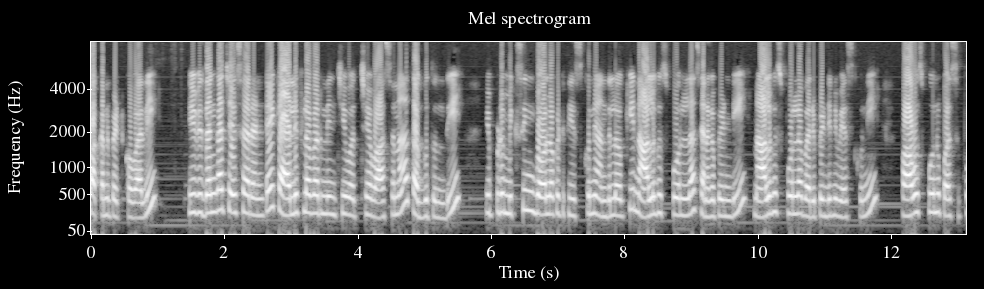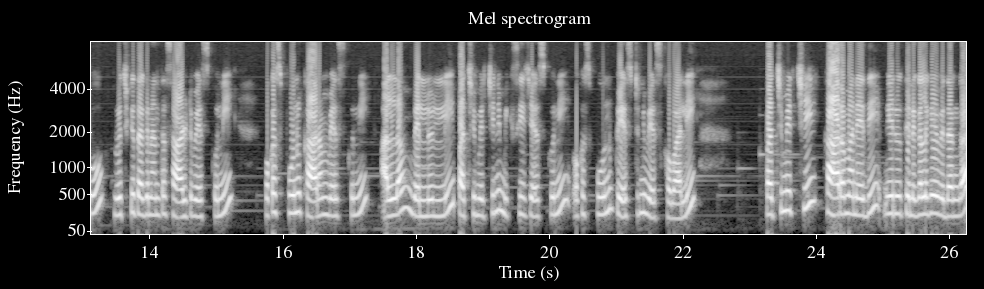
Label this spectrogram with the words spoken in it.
పక్కన పెట్టుకోవాలి. ఈ విధంగా చేశారంటే క్యాలీఫ్లవర్ నుంచి వచ్చే వాసన తగ్గుతుంది. ఇప్పుడు మిక్సింగ్ బౌల్ ఒకటి తీసుకుని అందులోకి నాలుగు స్పూన్ల శనగపిండి నాలుగు స్పూన్ల వరిపిండిని వేసుకుని పావు స్పూను పసుపు రుచికి తగినంత సాల్ట్ వేసుకుని ఒక స్పూను కారం వేసుకుని అల్లం వెల్లుల్లి పచ్చిమిర్చిని మిక్సీ చేసుకుని ఒక స్పూను పేస్ట్ని వేసుకోవాలి. పచ్చిమిర్చి కారం అనేది మీరు తినగలిగే విధంగా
